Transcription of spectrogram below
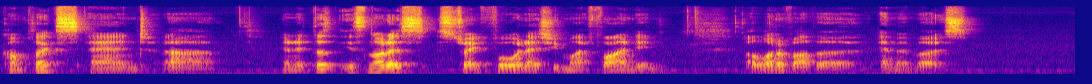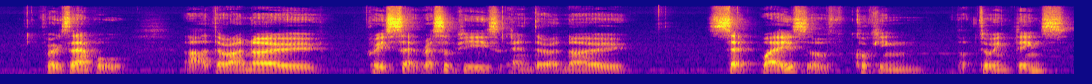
complex and uh, and it does, it's not as straightforward as you might find in a lot of other MMOs. For example, uh, there are no preset recipes and there are no set ways of cooking of doing things,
